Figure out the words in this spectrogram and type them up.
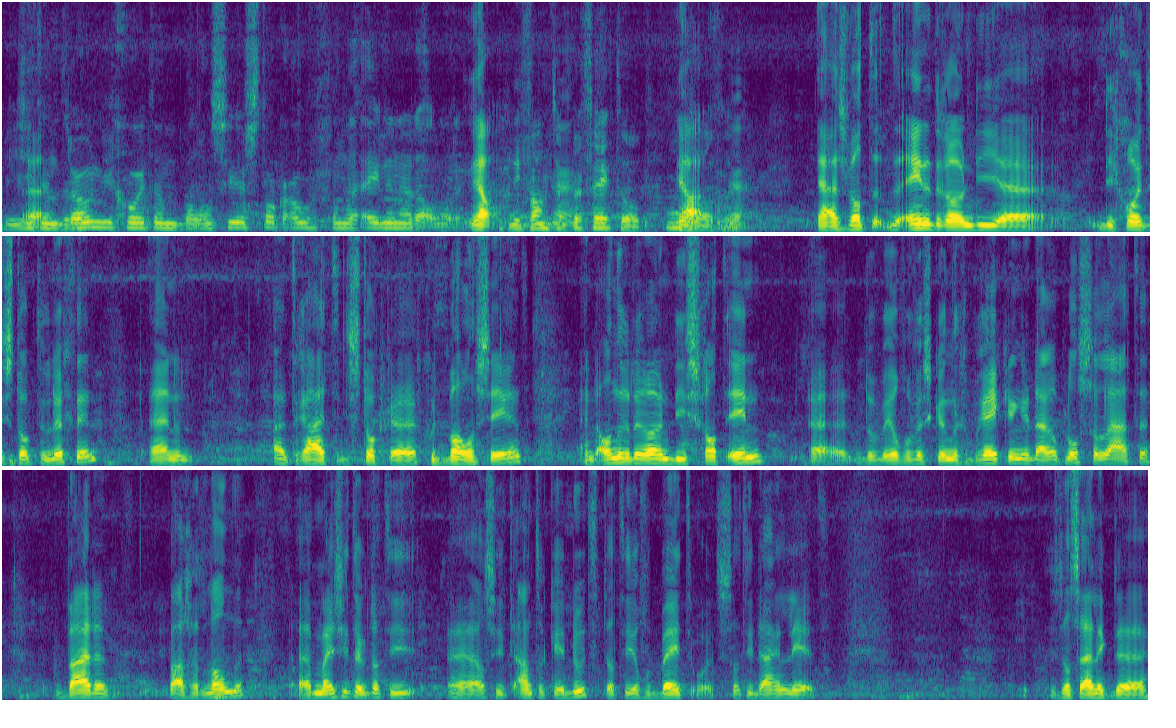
Je ziet Ja. een drone die gooit een balanceerstok over van de ene naar de andere. Ja, Die vangt er Ja. perfect op. Ja. Ongelooflijk. ja is wat de, de ene drone die, eh, die gooit de stok de lucht in. Hè, en uiteraard die stok eh, goed balancerend. En de andere drone die schat in, eh, door heel veel wiskundige berekeningen daarop los te laten, waar de waar gaat landen. Eh, maar je ziet ook dat hij, eh, als hij het aantal keer doet, dat hij heel veel beter wordt. Dus dat hij daarin leert. Dus dat is eigenlijk de...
